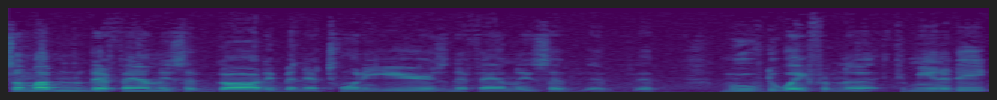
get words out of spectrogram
Some of them, their families have gone, they've been there 20 years, and their families have, have, have moved away from the community.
